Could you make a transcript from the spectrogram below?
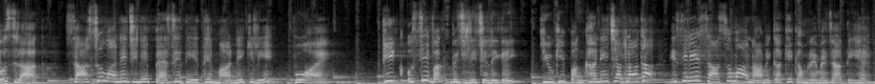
उस रात सासू माँ ने जिन्हें पैसे दिए थे मारने के लिए, वो आए। ठीक उसी वक्त बिजली चली गई, क्योंकि पंखा नहीं चल रहा था, इसीलिए सासू माँ अनामिका के कमरे में जाती है।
